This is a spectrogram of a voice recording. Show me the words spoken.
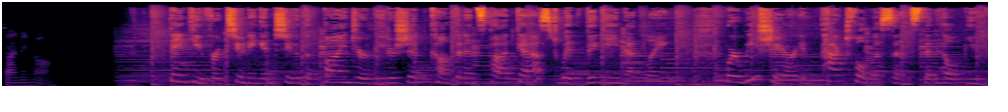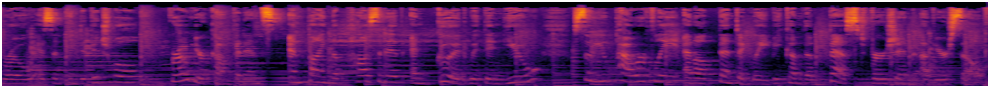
signing off Thank you for tuning into the Find Your Leadership Confidence podcast with Vicki Noethling, where we share impactful lessons that help you grow as an individual, grow your confidence, and find the positive and good within you so you powerfully and authentically become the best version of yourself.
